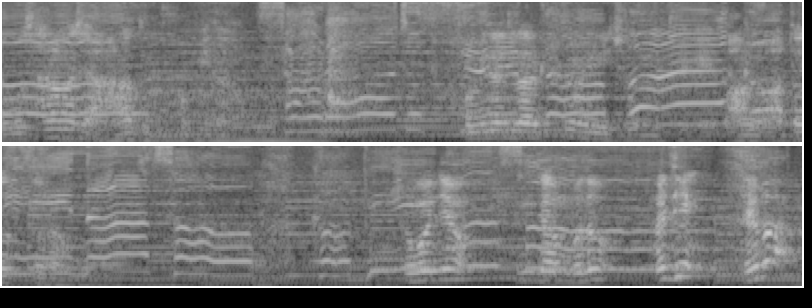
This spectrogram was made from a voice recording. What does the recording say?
너무 사랑하지 않아도 겁이 나고 겁이 난다는 표현이 저는 되게 마음에 와닿더라고요. 조건이 형 횡단보도 파이팅! 대박!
